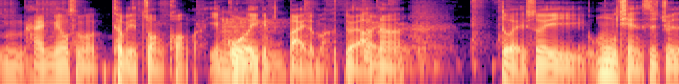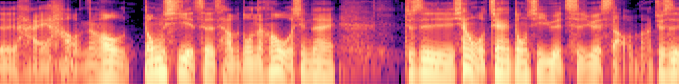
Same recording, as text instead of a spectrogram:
嗯还没有什么特别状况啊，也过了一个礼拜了嘛。对啊，对那对对，所以目前是觉得还好，然后东西也吃的差不多，然后我现在就是像我现在东西越吃越少了嘛，就是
